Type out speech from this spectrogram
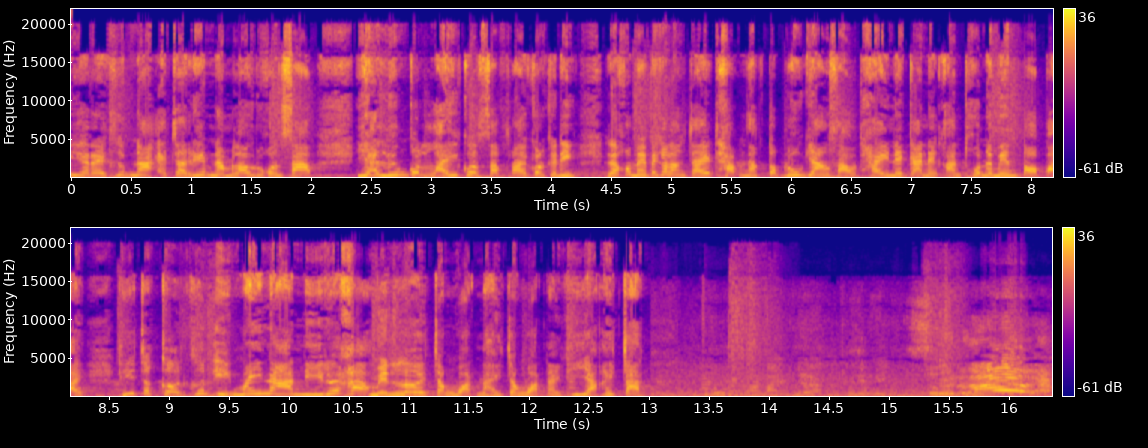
มีอะไรคืบหน้าแอดจะรีบนำมาเล่าทุกคนทราบ อย่าลืมกดไลค์กดซับสไครต์กดกระดิ่ง แล้วคอมเมนต์เป็นกำลังใจทับนักตบลูกยางสาวไทยในการแข่งขันทัวร์นาเมนต์ต่อไป ที่จะเกิดขึ้นอีกไม่นานนี้ด้วยค่ะ เม้นเลยจังหวัดไหนจังหวัดไหนที่อยากให้จัด สู้กันต่อไปเพื่อโอลิมปิกสู้กัน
